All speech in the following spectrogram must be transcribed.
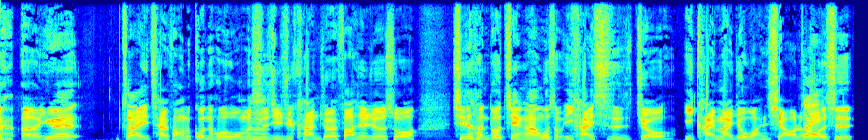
呃，因为。在采访的过程，或者我们实际去看，就会发现，就是说，其实很多建案为什么一开始就一开卖就完销了，或者是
